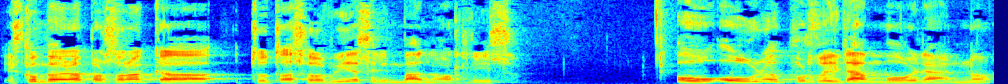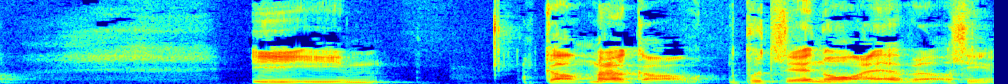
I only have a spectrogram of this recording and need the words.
és com veure una persona que tota la seva vida se li va a Norris, o, o una oportunitat molt gran, no? I que, bueno, que potser no, eh? Però, o sigui,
